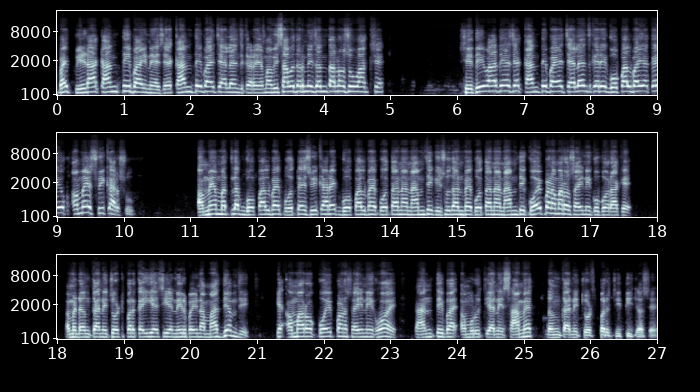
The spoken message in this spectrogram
ભાઈ, પીડા કાંતિભાઈ ને છે. કાંતિભાઈ ચેલેન્જ કરે. એમાં વિસાવદરની જનતાનો શું વાક છે? સીધી વાત એ છે, કાંતિભાઈએ ચેલેન્જ કરી. ગોપાલભાઈએ કહ્યું, અમે સ્વીકારશું. અમે મતલબ ગોપાલભાઈ પોતે સ્વીકારે, ગોપાલભાઈ પોતાના નામથી, કિશુદાનભાઈ પોતાના નામથી કોઈ પણ અમારો સૈનિક ઊભો રાખે. અમે ડંકાની ચોટ પર કહીએ છીએ નિર્ભયના માધ્યમથી કે અમારો કોઈ પણ સૈનિક હોય, કાંતિભાઈ અમૃતિયાની સામે ડંકાની ચોટ પર જીતી જશે.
